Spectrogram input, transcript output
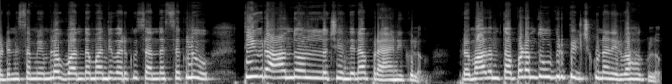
ఘటన సమయంలో వంద మంది వరకు సందర్శకులు తీవ్ర ఆందోళనలో చెందిన ప్రయాణికులు. ప్రమాదం తప్పడంతో ఊపిరి పీల్చుకున్న నిర్వాహకులు.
